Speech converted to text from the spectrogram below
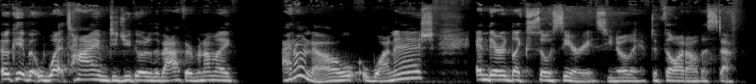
okay, but what time did you go to the bathroom? And I'm like, I don't know, one ish. And they're like so serious, you know, they have to fill out all this stuff.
